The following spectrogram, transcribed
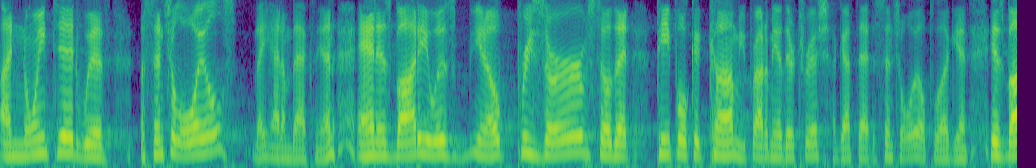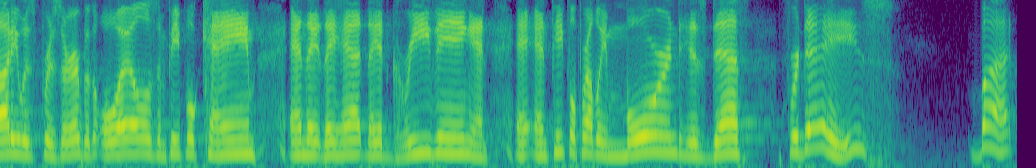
anointed with essential oils. They had them back then. And his body was, you know, preserved so that people could come. You proud of me there, Trish? I got that essential oil plug in. His body was preserved with oils, and people came and they, they, had, they had grieving, and, and, and people probably mourned his death for days. But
